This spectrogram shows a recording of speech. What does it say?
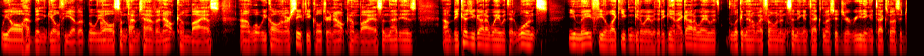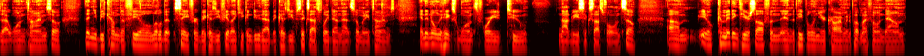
we all have been guilty of it but we all sometimes have an outcome bias uh, what we call in our safety culture an outcome bias and that is um, because you got away with it once you may feel like you can get away with it again. I got away with looking down at my phone and sending a text message or reading a text message that one time. So then you become to feel a little bit safer because you feel like you can do that because you've successfully done that so many times. And it only takes once for you to not be successful. And so, um, you know, committing to yourself and, and the people in your car, I'm going to put my phone down,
